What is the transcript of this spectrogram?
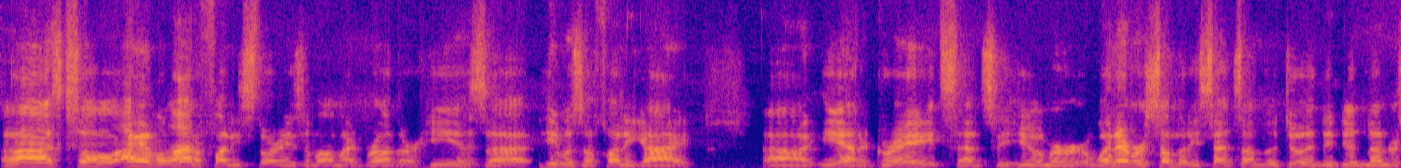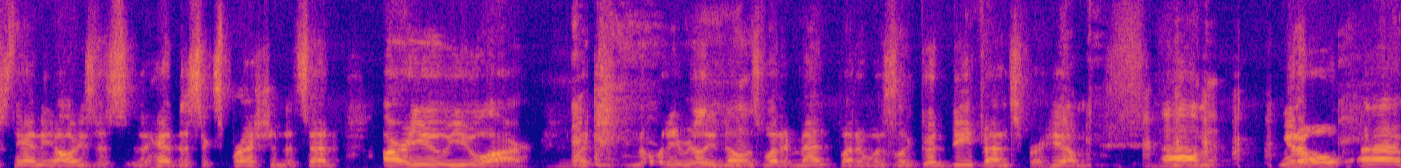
Uh, so I have a lot of funny stories about my brother. He is uh, he was a funny guy. Uh, he had a great sense of humor. Whenever somebody said something to him they didn't understand, he always just had this expression that said, "Are you? You are," which nobody really knows what it meant, but it was a good defense for him. Um, you know, uh,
